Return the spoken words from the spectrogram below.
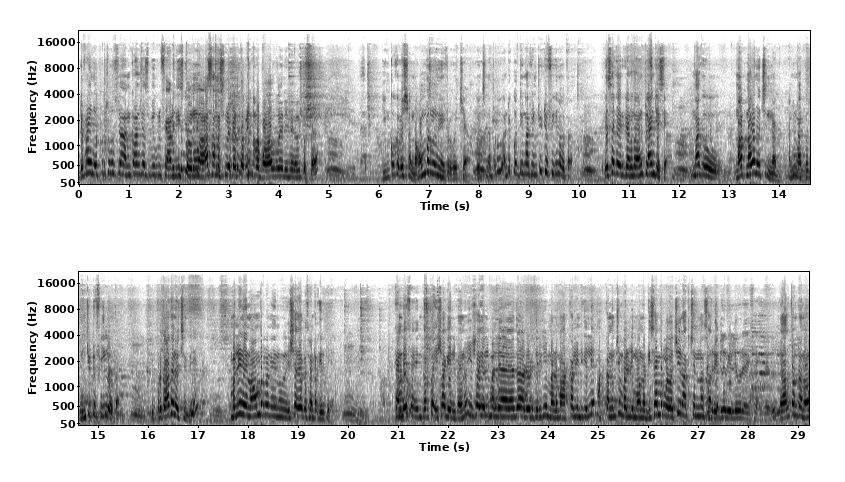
డిఫైన్ ఎప్పుడు చూసినా అన్కాన్షియస్ పీపుల్ ఫ్యామిలీస్తోనూ ఆ సమస్యలో పెడతారు. బాబు అని నేను అనుకుంటా. ఇంకొక విషయం నవంబర్లో నేను ఇక్కడికి వచ్చా. వచ్చినప్పుడు అంటే కొద్దిగా నాకు ఇంటిట్యూ ఫీల్ అవుతా. రిసా దగ్గరికి వెళ్దామని ప్లాన్ చేశా. నాకు నాట్ నవ్ అని వచ్చింది నాకు. అంటే నాకు కొద్దిగా ఇంటిట్యూ ఫీల్ అవుతా. ఇప్పుడు కాదని వచ్చింది. మళ్ళీ నేను నవంబర్లో నేను ఇషా యోగా సెంటర్కి వెళ్ళిపోయా. టెన్ డేస్ అయిన తర్వాత ఇషాకి వెళ్ళిపోయాను. ఇషాకి వెళ్ళి మళ్ళీ ఏదో ఇటు తిరిగి మళ్ళీ మా అక్కల ఇంటికి వెళ్ళి అక్కడ నుంచి మళ్ళీ మొన్న డిసెంబర్లో వచ్చి నాకు చిన్న? వెళ్తుంటాను.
